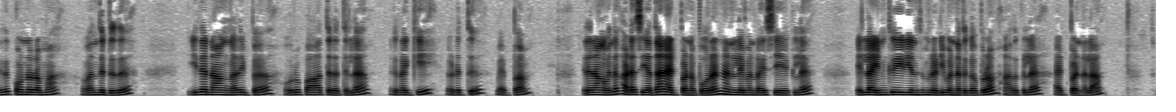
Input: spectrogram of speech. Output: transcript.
இது பொன்னுரமாக வந்துட்டுது. இதை நாங்கள் இப்போ ஒரு பாத்திரத்தில் இறக்கி எடுத்து வைப்போம். இதை நாங்கள் வந்து கடைசியாக தான் ஆட் பண்ண போகிறோம் நான் லெமன் ரைஸ் ஏக்கில். எல்லா இன்க்ரீடியன்ஸும் ரெடி பண்ணதுக்கப்புறம் அதுக்குள்ளே ஆட் பண்ணலாம். ஸோ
